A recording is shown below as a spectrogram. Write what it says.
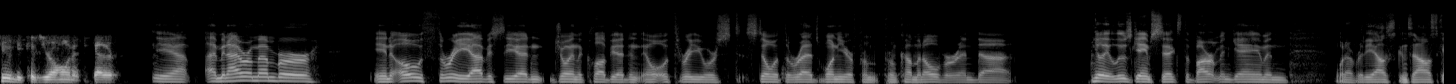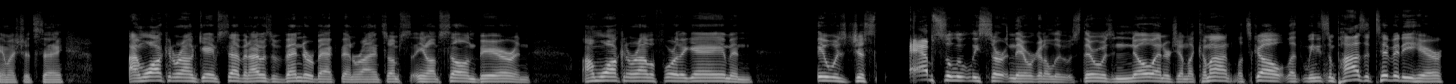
too because you're all in it together. Yeah, I mean, I remember in 03, obviously you hadn't joined the club yet. In 03, you were st- still with the Reds one year from from coming over, and uh, you know, they lose Game Six, the Bartman game, and whatever the Alex Gonzalez game, I should say. I'm walking around Game Seven. I was a vendor back then, Ryan. So I'm you know I'm selling beer and I'm walking around before the game, and it was just absolutely certain they were going to lose. There was no energy. I'm like, come on, let's go. Let, we need some positivity here.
